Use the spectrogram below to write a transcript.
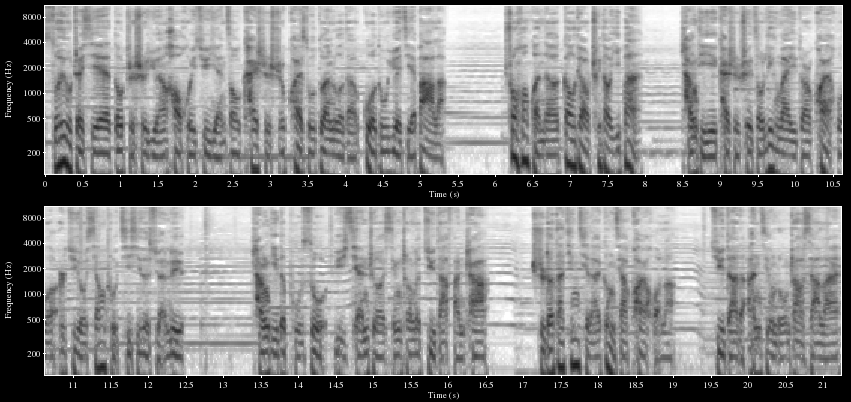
所有这些都只是元昊回去演奏开始时快速段落的过渡乐节罢了。双簧管的高调吹到一半，长笛开始吹奏另外一段快活而具有乡土气息的旋律。长笛的朴素与前者形成了巨大反差，使得它听起来更加快活了。巨大的安静笼罩下来，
